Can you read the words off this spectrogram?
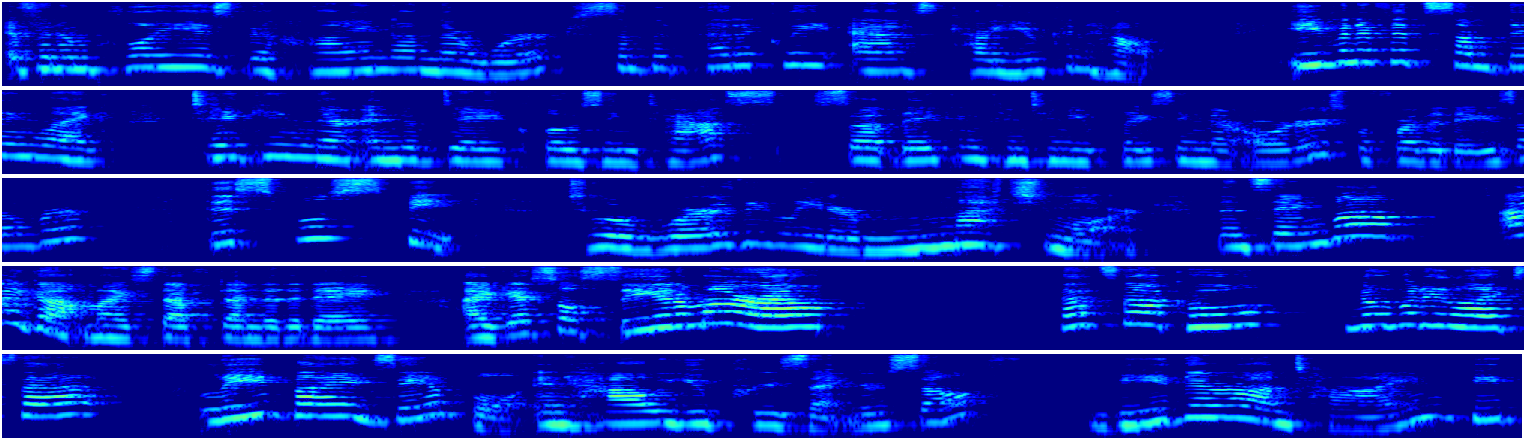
If an employee is behind on their work, sympathetically ask how you can help. Even if it's something like taking their end of day closing tasks so that they can continue placing their orders before the day's over, this will speak to a worthy leader much more than saying, well, I got my stuff done to the day. I guess I'll see you tomorrow. That's not cool. Nobody likes that. Lead by example in how you present yourself, be there on time, be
